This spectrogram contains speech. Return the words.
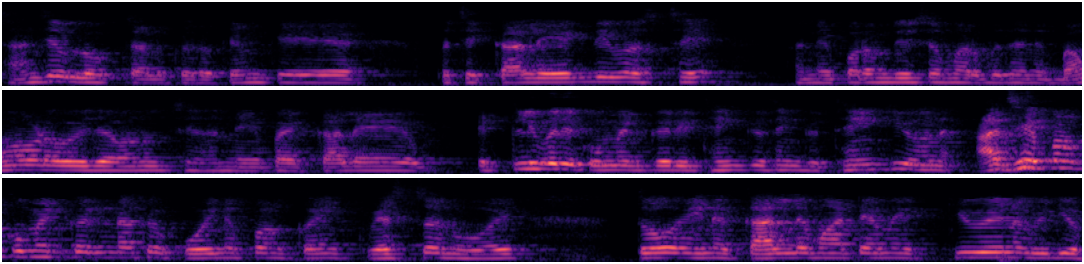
સાંજે વ્લોગ ચાલુ કર્યો. કેમ કે પછી કાલે એક દિવસ છે અને પરમ દિવસે અમારે બધાને બામાવાડા હોઈ જવાનું છે અને ભાઈ કાલે એટલી બધી કોમેન્ટ કરી. Thank you thank you thank you અને આજે પણ કોમેન્ટ કરી નાખ્યો. કોઈને પણ કંઈ ક્વેશ્ચન હોય તો એને કાલે માટે અમે ક્યુએનો વીડિયો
